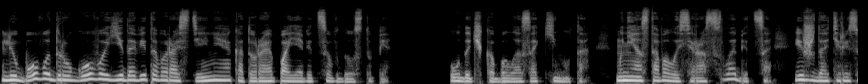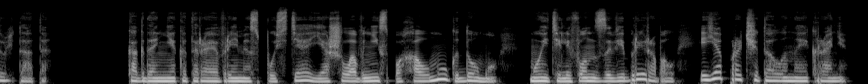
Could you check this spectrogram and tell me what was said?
любого другого ядовитого растения, которое появится в доступе. Удочка была закинута, мне оставалось расслабиться и ждать результата. Когда некоторое время спустя я шла вниз по холму к дому, мой телефон завибрировал, и я прочитала на экране —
